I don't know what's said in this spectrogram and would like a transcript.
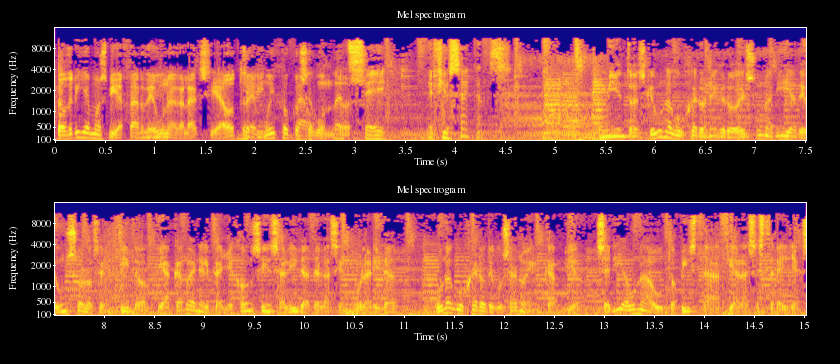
Podríamos viajar de una galaxia a otra en muy pocos segundos. Mientras que un agujero negro es una vía de un solo sentido que acaba en el callejón sin salida de la singularidad, un agujero de gusano, en cambio, sería una autopista hacia las estrellas.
